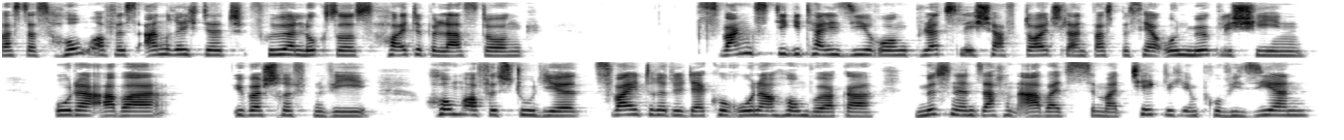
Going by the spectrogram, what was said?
was das Homeoffice anrichtet. Früher Luxus, heute Belastung. Zwangsdigitalisierung. Plötzlich schafft Deutschland, was bisher unmöglich schien. Oder aber Überschriften wie Homeoffice-Studie. Zwei Drittel der Corona-Homeworker müssen in Sachen Arbeitszimmer täglich improvisieren.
